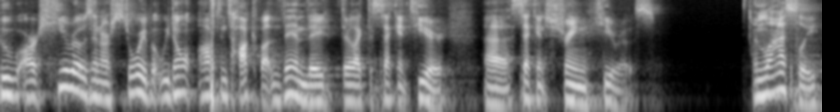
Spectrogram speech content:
who are heroes in our story, but we don't often talk about them. They, they're like the second tier, uh, second string heroes. And lastly,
